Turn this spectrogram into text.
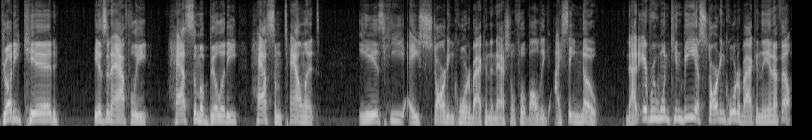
Gutty kid, is an athlete, has some ability, has some talent. Is he a starting quarterback in the National Football League? I say no. Not everyone can be a starting quarterback in the NFL.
